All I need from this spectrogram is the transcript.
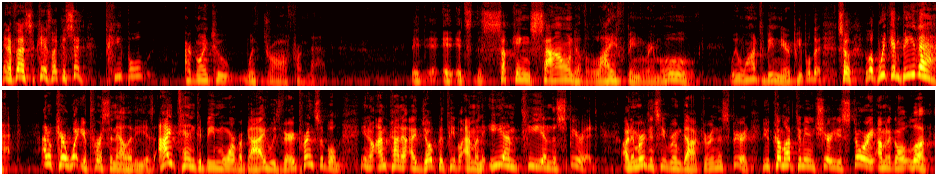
and if that's the case, like I said, people are going to withdraw from that. It, it, it's the sucking sound of life being removed. We want to be near people that, so look, we can be that. I don't care what your personality is. I tend to be more of a guy who's very principled. You know, I'm kind of, I joke with people, I'm an EMT in the spirit an emergency room doctor in the spirit. You come up to me and share your story, I'm going to go, look,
